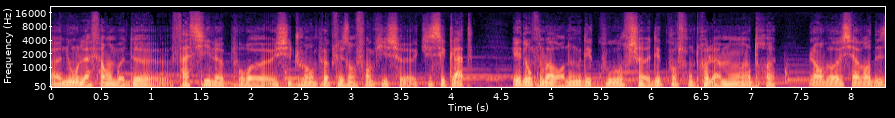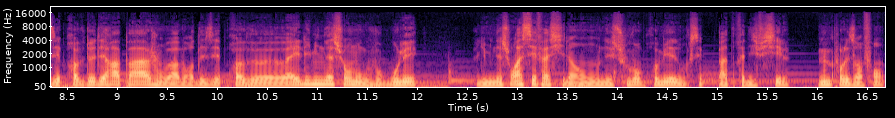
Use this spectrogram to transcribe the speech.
Nous on l'a fait en mode facile pour essayer de jouer un peu avec les enfants qui s'éclatent. Qui et donc on va avoir donc des courses, des courses contre la montre, Là, on va aussi avoir des épreuves de dérapage, on va avoir des épreuves euh, à élimination, donc vous roulez. Élimination assez facile, hein. on est souvent premier, donc c'est pas très difficile, même pour les enfants.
